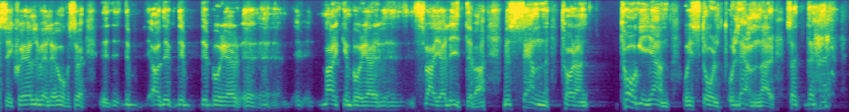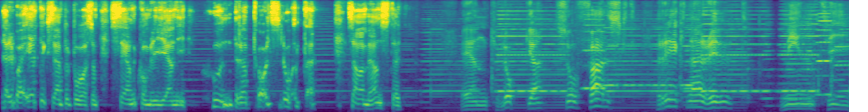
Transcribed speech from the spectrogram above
sig själv eller så, det, det, ja, det, det, det börjar Eh, eh marken börjar eh, svaja lite. Va? Men sen tar han tag igen och är stolt och lämnar. Så att det, här, det här är bara ett exempel på vad som sen kommer igen i hundratals låtar. Samma mönster. En klocka så falskt räknar ut min tid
